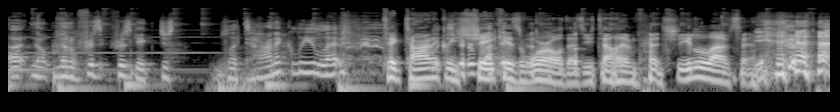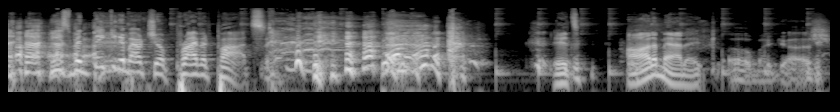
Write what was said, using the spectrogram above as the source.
Uh, no, no, no, Frizz, Frizzgig, just platonically let. Tectonically shake his know. world as you tell him that she loves him. He's been thinking about your private parts. It's automatic. oh my gosh.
